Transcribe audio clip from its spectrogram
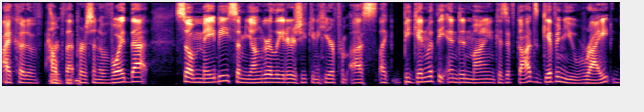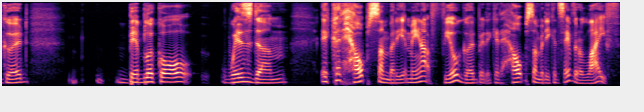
I could have helped that mm-hmm. person avoid that. So maybe some younger leaders you can hear from us like begin with the end in mind because if God's given you right, good biblical wisdom it could help somebody. It may not feel good, but it could help somebody, it could save their life.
